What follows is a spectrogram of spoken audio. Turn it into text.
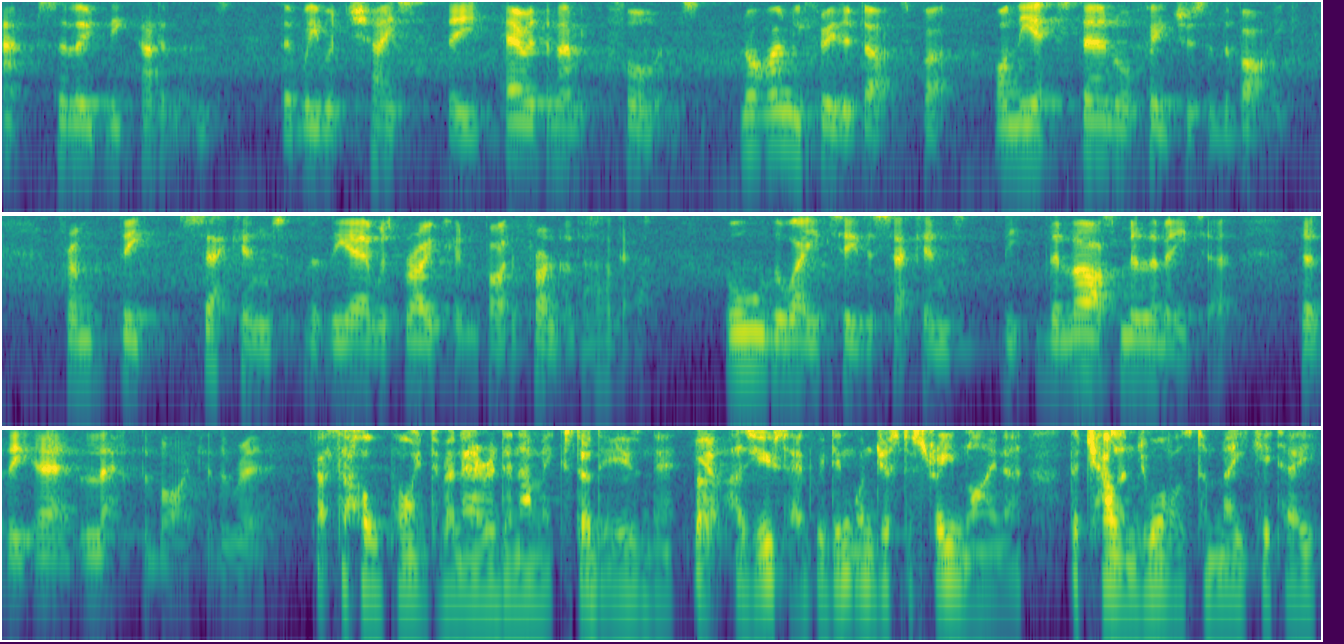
absolutely adamant that we would chase the aerodynamic performance not only through the duct but on the external features of the bike from the second that the air was broken by the front of the hugger all the way to the second the, the last millimetre that the air left the bike at the rear. That's the whole point of an aerodynamic study, isn't it? But Yeah. as you said, we didn't want just a streamliner. The challenge was to make it a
